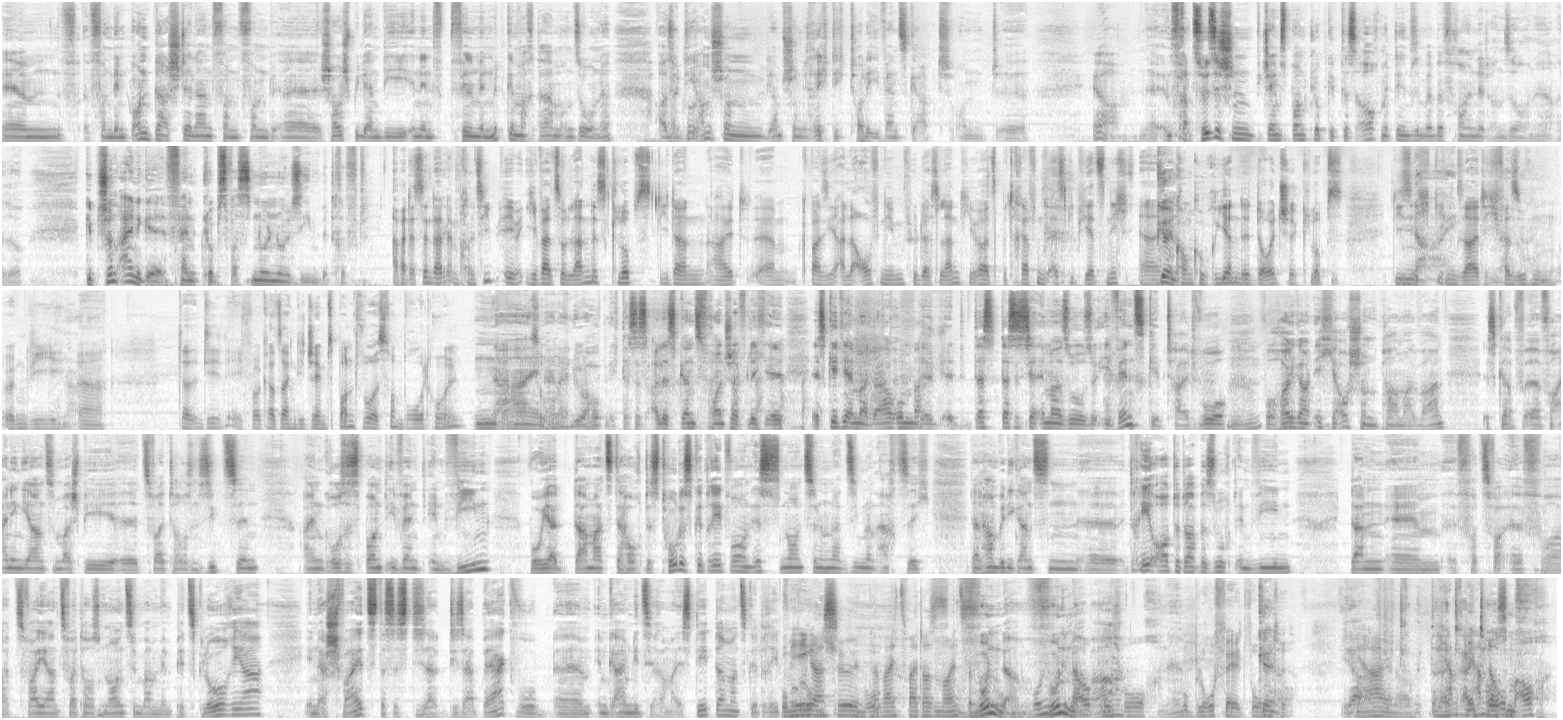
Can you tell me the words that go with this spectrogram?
ähm, von den Bond-Darstellern, von, von äh, Schauspielern, die in den Filmen mitgemacht haben und so. Ne? Also die haben schon, die haben schon richtig tolle Events gehabt und äh, ja, ne, im französischen James Bond Club gibt es auch, mit dem sind wir befreundet und so. Ne? Also gibt schon einige Fanclubs, was 007 betrifft. Aber das sind dann im Prinzip je- jeweils so Landesclubs, die dann halt ähm, quasi alle aufnehmen für das Land jeweils betreffend. Es gibt jetzt nicht äh, Genau. konkurrierende deutsche Clubs, die sich Nein, gegenseitig nein. versuchen, irgendwie, äh, die, ich wollte gerade sagen, die James Bond-Wurst vom Brot holen. Nein, nein, nein, überhaupt nicht. Das ist alles ganz freundschaftlich. Äh, Es geht ja immer darum, äh, dass, dass es ja immer so, so Events gibt halt, wo, wo Holger und ich ja auch schon ein paar Mal waren. Es gab äh, vor einigen Jahren zum Beispiel äh, 2017 ein großes Bond-Event in Wien, wo ja damals der Hauch des Todes gedreht worden ist, 1987. Dann haben wir die ganzen äh, Drehorte da besucht in Wien. Dann ähm, vor, zwei, äh, vor zwei Jahren, 2019, waren wir in Piz Gloria in der Schweiz. Das ist dieser, dieser Berg, wo ähm, im Geheimdienst ihrer Majestät damals gedreht wurde. Mega schön. Da war ich 2019. Wunder, oben. wunderbar. Unglaublich hoch. Wo Blofeld wohnte. Genau. Ja, ich genau. glaube, Wir drei- haben, wir haben da 3000 oben auch,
